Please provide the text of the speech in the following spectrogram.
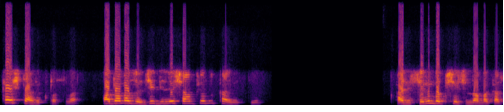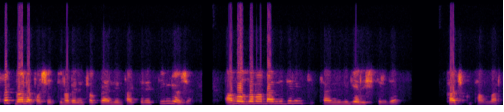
Kaç tane kupası var? Adam az önce Lille şampiyonluk kaybetti. Ya. Hani senin bakış açından bakarsak böyle Pochettino benim çok beğendiğim, takdir ettiğim bir hoca. Ama o zaman ben de derim ki kendini geliştirdi. Kaç kupan var?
